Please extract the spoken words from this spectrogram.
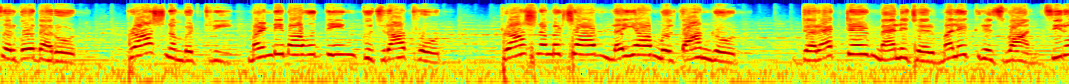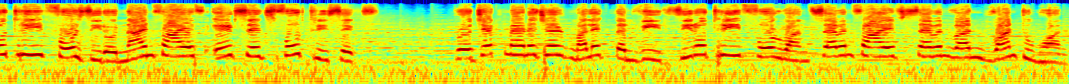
Sargodha road. Branch number three Mandi Bahauddin, Gujrat road. Branch number चार, Layyah Multan road. Director manager Malik Rizwan zero three four zero nine five eight six four three six project manager Malik Tanveer zero three four one seven five seven one one two one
